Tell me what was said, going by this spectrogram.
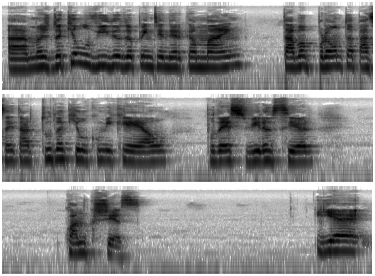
Uh, mas daquele vídeo deu para entender que a mãe estava pronta para aceitar tudo aquilo que o Michael pudesse vir a ser quando crescesse. E é.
